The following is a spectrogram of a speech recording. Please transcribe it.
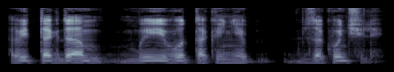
а ведь тогда мы его так и не закончили.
